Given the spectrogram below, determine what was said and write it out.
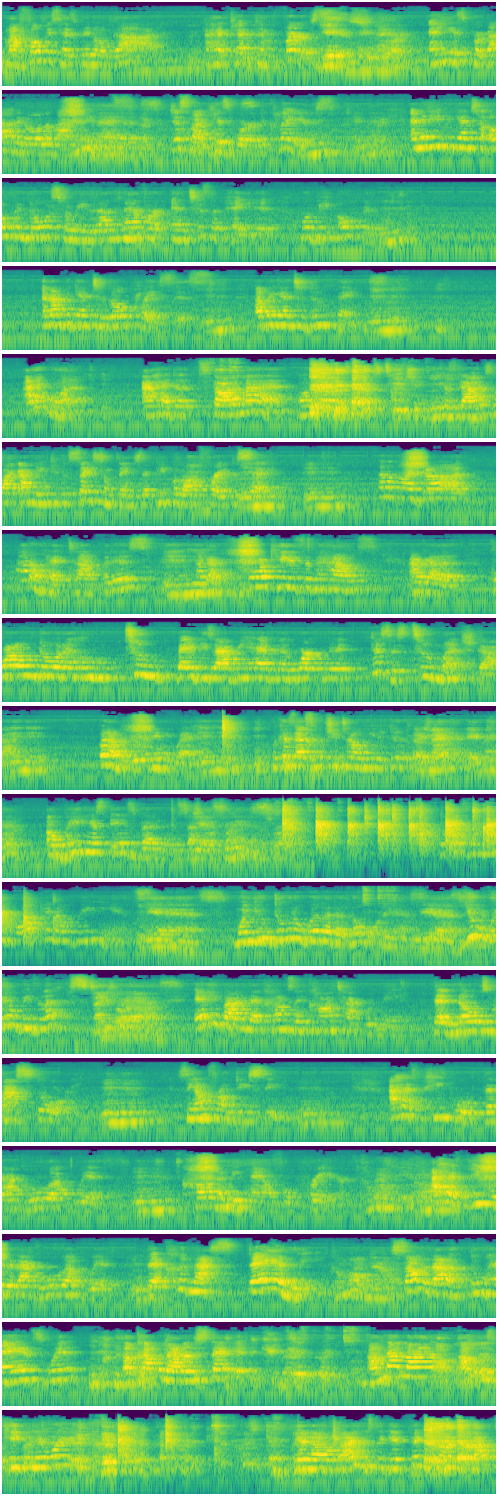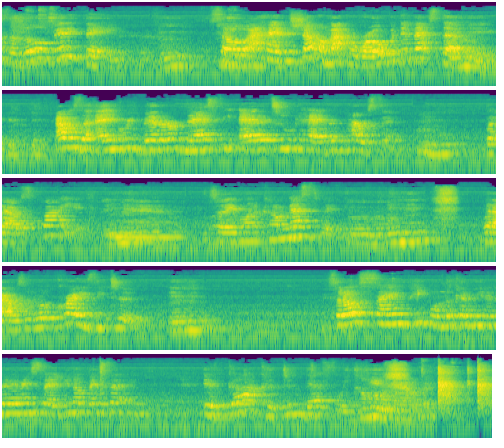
My focus has been on God. I have kept Him first. Yes. Amen. And He has provided all of my needs, just like His Word declares. Mm-hmm. Amen. And then He began to open doors for me that I never anticipated would be open. And I began to go places. I began to do things. Mhm. I didn't want to. I had to start a line on Thursdays teaching because God is like, I need you to say some things that people are afraid to say. Mhm. And I'm like, God, I don't have time for this. I got four kids in the house. I got a grown daughter who two babies I be having to work with. This is too much, God. Mhm. But I'm gonna do it anyway Mhm. because that's what you told me to do. That's Amen. Amen. Obedience is better than sacrifice. it That's right. Because when you walk in obedience, Yes. when you do the will of the Lord, Yes. Yes. you will be blessed. Thank you, God. Anybody that comes in contact with me that knows my story. Mhm. See, I'm from DC. Mhm. I have people that I grew up with Mhm. calling me now for prayer. Come on. Come I have people that I grew up with that could not stand me. Come on now. Some that I threw hands with, a couple I done stabbed. I'm not lying, I'm just keeping it real. You know, I used to get picked on because I was a little bitty thing. So I had to show them I could roll with the best of them. I was an angry, bitter, nasty, attitude-having person. Mhm. But I was quiet. Amen. So they want to come mess with me. Mhm. But I was a little crazy too. So those same people look at me today and they say, you know what they say? If God could do that for Come you, on now.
